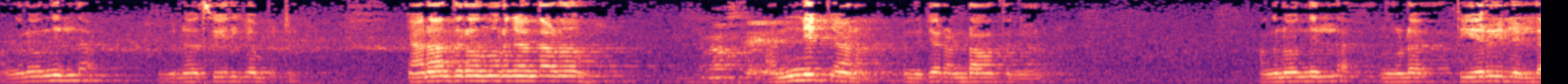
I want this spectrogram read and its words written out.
അങ്ങനെ ഒന്നില്ല പിന്നെ സ്വീകരിക്കാൻ പറ്റും ജ്ഞാനാന്തരം എന്ന് പറഞ്ഞാൽ എന്താണ്? അന്യജ്ഞാനം എന്ന് വെച്ചാൽ രണ്ടാമത്തെ ജ്ഞാനം. അങ്ങനെ ഒന്നില്ല. നിങ്ങളുടെ തിയറിയിലില്ല.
